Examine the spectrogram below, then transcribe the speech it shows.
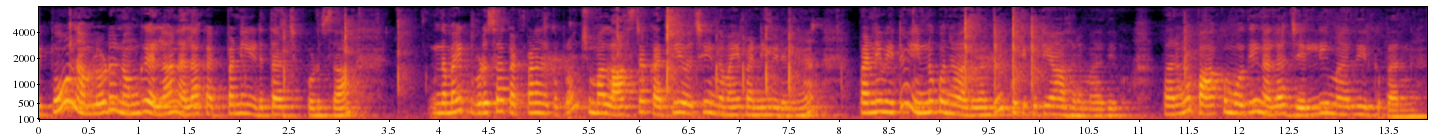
இப்போது நம்மளோட நொங்கு எல்லாம் நல்லா கட் பண்ணி எடுத்தாச்சு புதுசாக இந்த மாதிரி பொடுசாக கட் பண்ணதுக்கப்புறம் சும்மா லாஸ்ட்டாக கத்தியை வச்சு இந்த மாதிரி பண்ணி விடுங்க. இன்னும் கொஞ்சம் அது வந்து குட்டி குட்டியாக ஆகிற மாதிரி இருக்கும். பாருங்கள் பார்க்கும்போதே நல்லா ஜெல்லி மாதிரி இருக்குது பாருங்கள்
